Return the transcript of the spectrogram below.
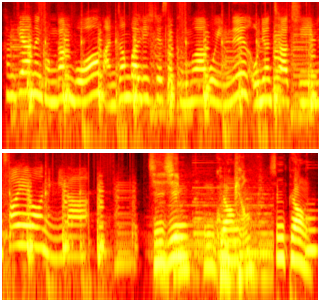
함께하는 건강보험 안전관리실에서 근무하고 있는 5년차 주임 서혜원입니다. 진심, 공평, 공평? 심평,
